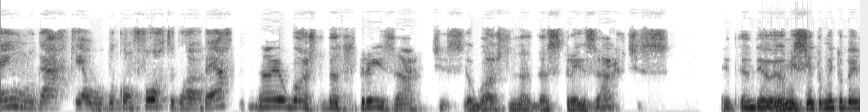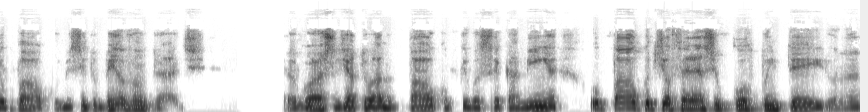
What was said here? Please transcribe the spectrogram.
tem um lugar que é o do conforto do Roberto? Não, eu gosto das três artes. Eu gosto da, das três artes. Entendeu? Eu me sinto muito bem no palco, me sinto bem à vontade. Eu gosto de atuar no palco porque você caminha. O palco te oferece o corpo inteiro, né?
